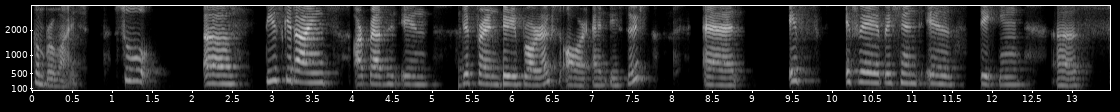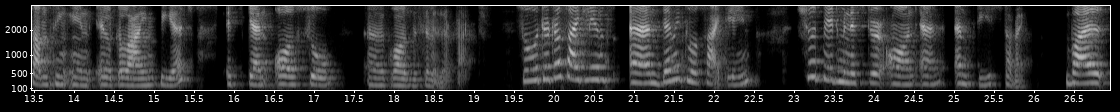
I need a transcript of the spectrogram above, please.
compromised. So uh, these cations are present in different dairy products or antacids. And if if a patient is taking uh, something in alkaline ph it can also uh, cause the similar effect. So tetracyclines and demeclocycline should be administered on an empty stomach, while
